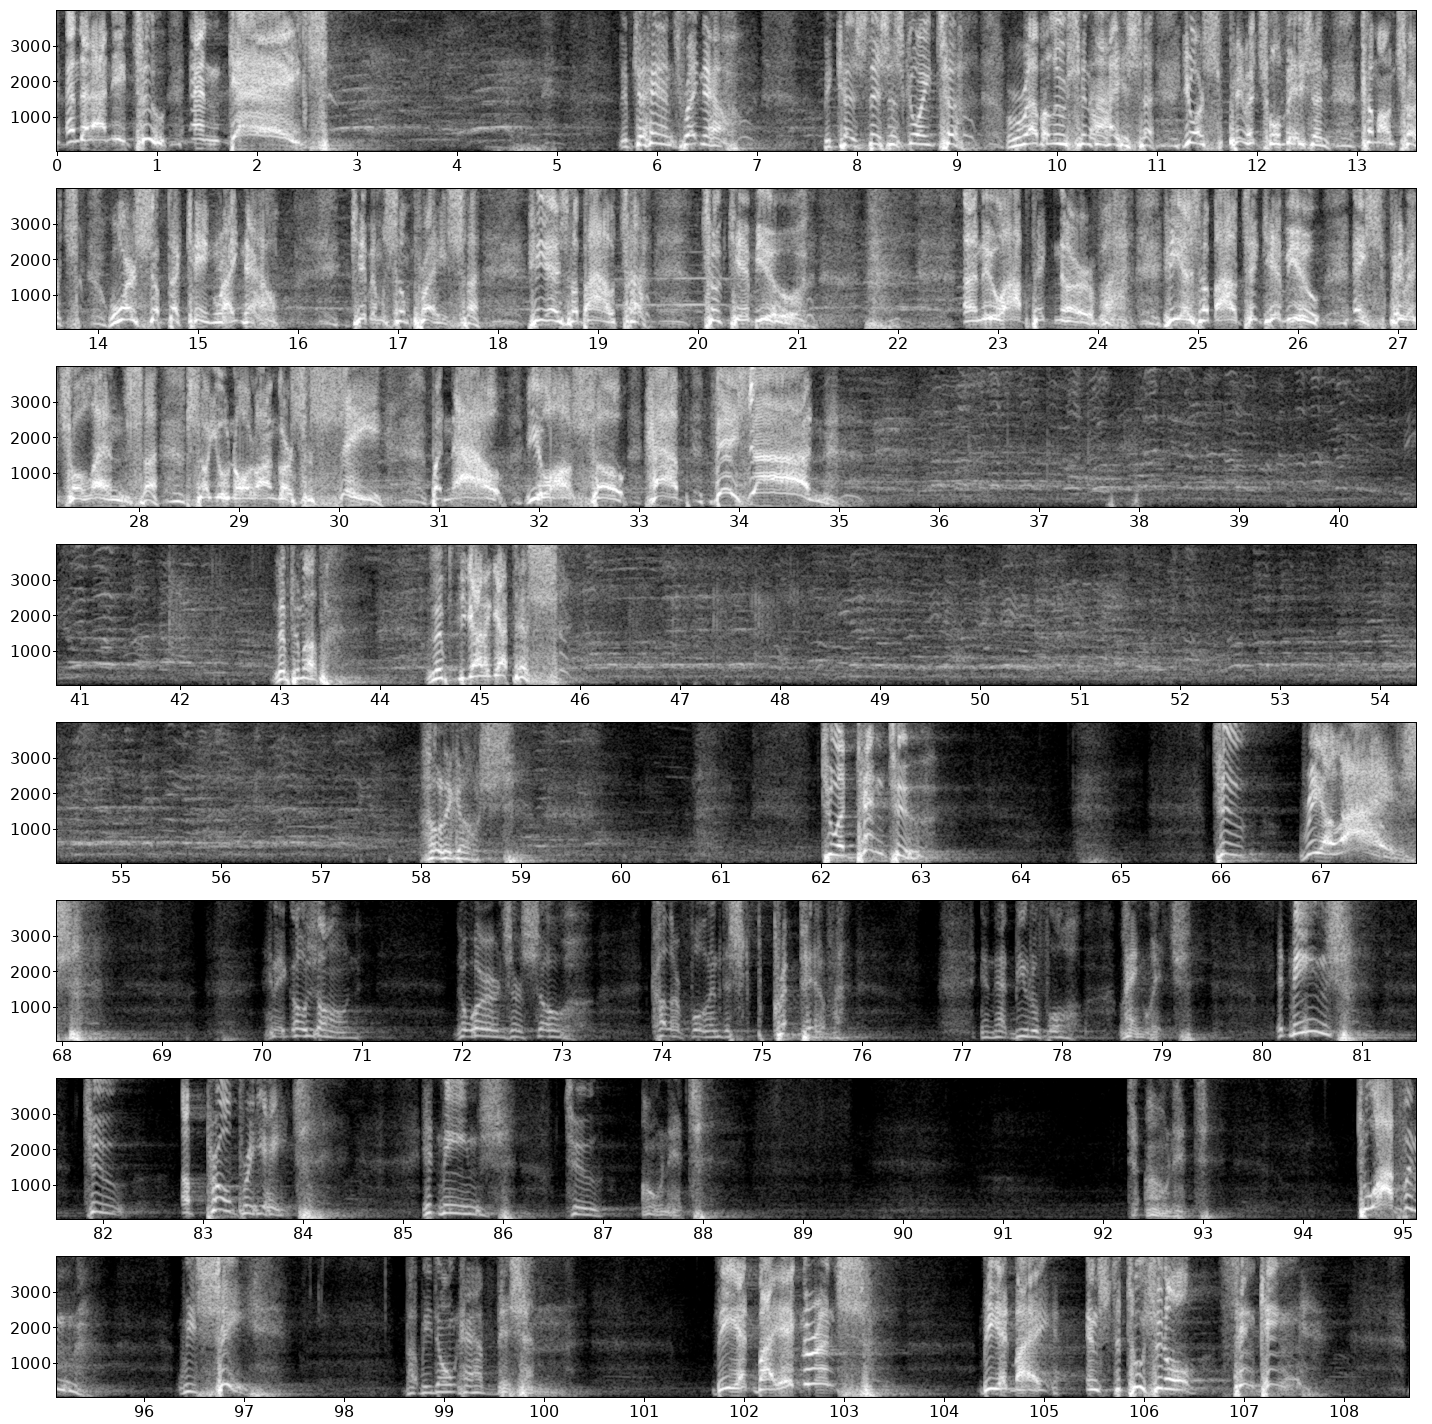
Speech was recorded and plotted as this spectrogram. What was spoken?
and that I need to engage. Lift your hands right now because this is going to revolutionize your spiritual vision. Come on, church, worship the King right now. Give him some praise. He is about to give you a new optic nerve. He is about to give you a spiritual lens so you no longer see, but now you also have vision. Lift him up. Lift, you gotta get this. Holy Ghost. To attend to, to realize, and it goes on. The words are so colorful and descriptive in that beautiful language. It means to appropriate, it means to own it. To own it. Too often we see, but we don't have vision. Be it by ignorance, be it by institutional thinking,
